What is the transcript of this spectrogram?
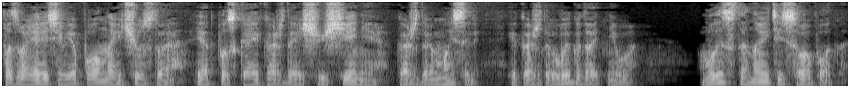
Позволяя себе полное чувство и отпуская каждое ощущение, каждую мысль и каждую выгоду от него – вы становитесь свободны.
